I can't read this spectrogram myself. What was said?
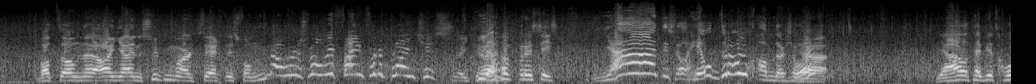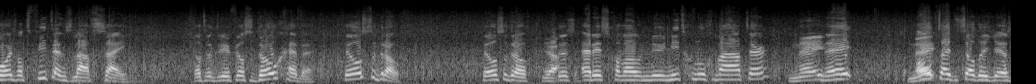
wat dan eh, Anja in de supermarkt zegt is van... Nou, dat is wel weer fijn voor de plantjes. Weet je wel? Ja, precies. Ja, het is wel heel droog anders hoor. Ja, Ja, wat heb je het gehoord wat Vitens laatst zei? Dat we het weer veel te droog hebben. Veel te droog. Veel te droog. Ja. Dus er is gewoon nu niet genoeg water. nee. Nee, nee. altijd hetzelfde dat je is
